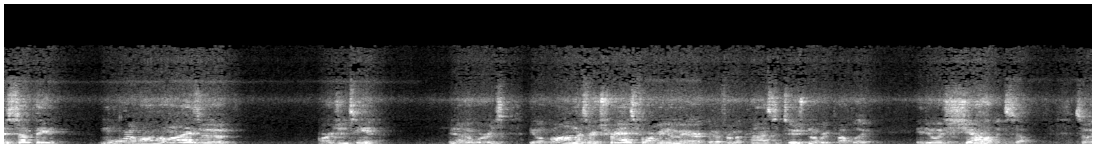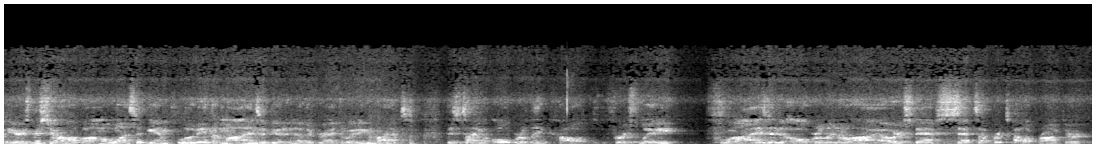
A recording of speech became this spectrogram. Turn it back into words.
is something more along the lines of Argentina. In other words, the Obamas are transforming America from a constitutional republic into a shell of itself. So here's Michelle Obama once again polluting the minds of yet another graduating class. This time Oberlin College. The First Lady flies into Oberlin, Ohio. Her staff sets up her teleprompter,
